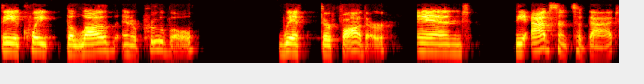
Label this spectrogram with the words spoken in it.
They equate the love and approval with their father and the absence of that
